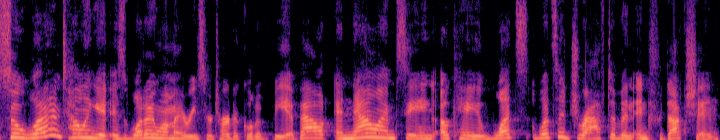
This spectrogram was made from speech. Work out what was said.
So what I'm telling it is what I want my research article to be about. And now I'm saying, okay, what's what's a draft of an introduction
